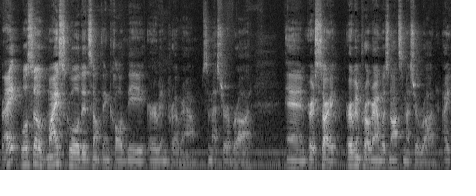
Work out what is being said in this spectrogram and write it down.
Right? Well, so my school did something called the Urban Program, semester abroad, and or sorry, Urban Program was not semester abroad. I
